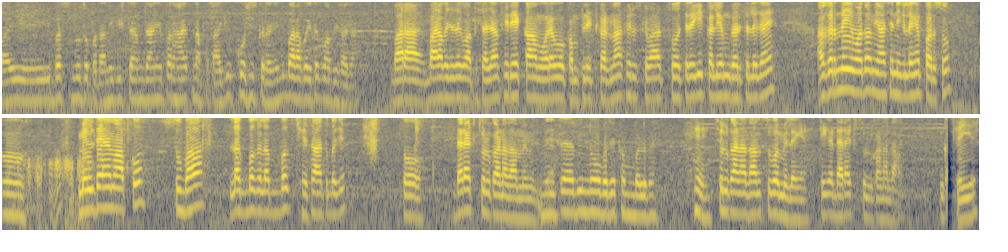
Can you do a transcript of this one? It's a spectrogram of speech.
भाई बस नू तो पता नहीं किस टाइम जाएँगे पर हाँ इतना पता है कि कोशिश करेंगे कि बारह बजे तक वापस आ जाए। बारह बारह बजे तक वापस आ जाए फिर एक काम हो रहा है वो कंप्लीट करना फिर उसके बाद सोच रहे कि कल हम घर चले जाएँ। अगर नहीं हुआ तो हम यहाँ से निकलेंगे परसों। तो मिलते हैं हम आपको सुबह लगभग लगभग छः सात बजे। तो डायरेक्ट चुलकाना धाम में मिलते मिलते हैं अभी नौ बजे कम्बल में। चुलकाना धाम सुबह मिलेंगे ठीक है? डायरेक्ट चुलकाना धाम। कहिए।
